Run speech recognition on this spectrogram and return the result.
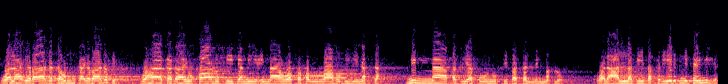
ولا إرادتهم كإرادته. وهكذا يقال في جميع ما وصف الله به نفسه مما قد يكون صفة للمخلوق. ولعل في تقرير ابن تيمية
